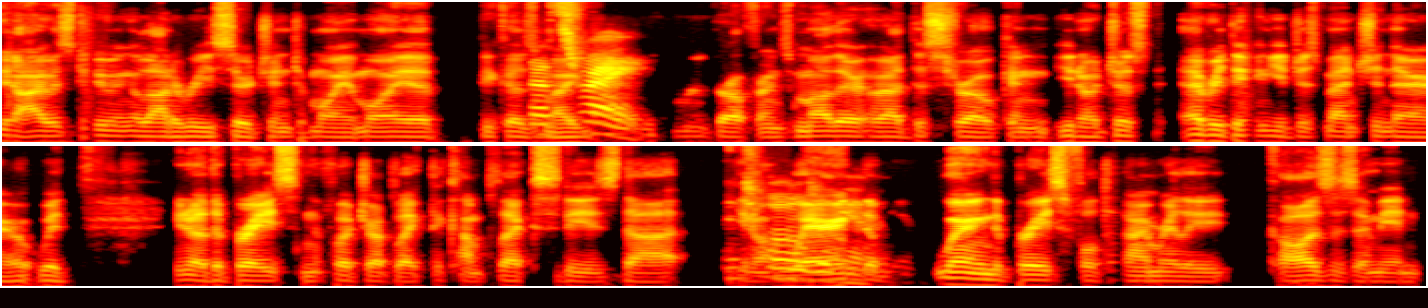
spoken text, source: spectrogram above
you know, I was doing a lot of research into Moya Moya because That's my right. my girlfriend's mother who had the stroke, and you know, just everything you just mentioned there with, you know, the brace and the foot drop, like the complexities that you know totally wearing the wearing the brace full time really causes. I mean,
